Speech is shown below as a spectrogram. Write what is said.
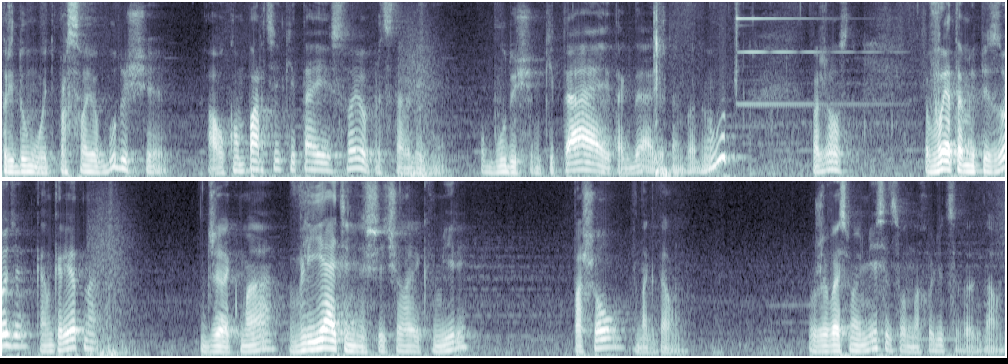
придумывать про свое будущее, а у Компартии Китая есть свое представление о будущем Китая и так далее. И вот, пожалуйста. В этом эпизоде конкретно Джек Ма, влиятельнейший человек в мире, пошел в нокдаун. Уже восьмой месяц он находится в нокдауне.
